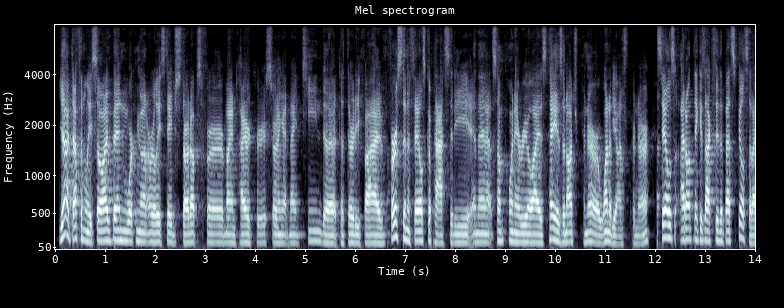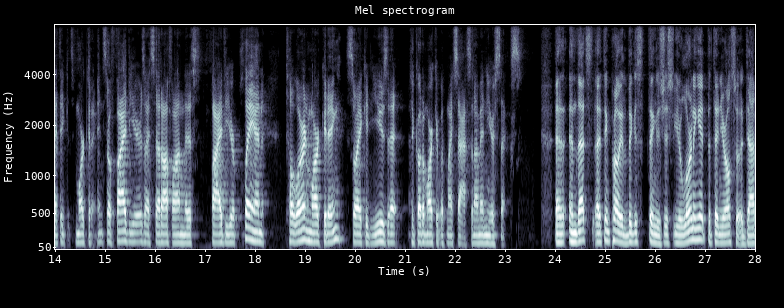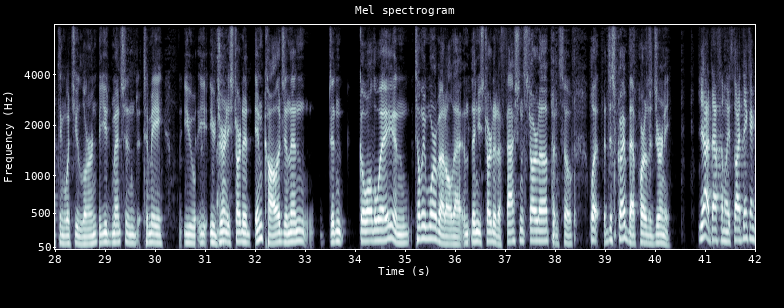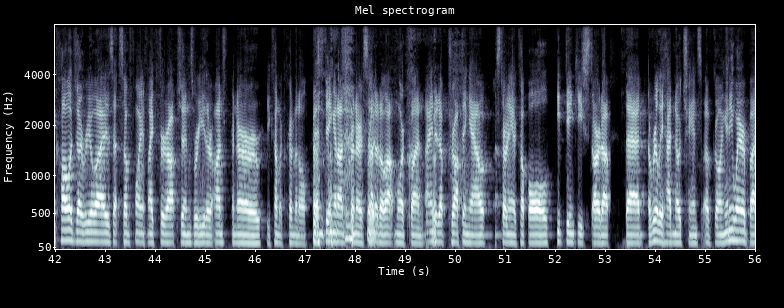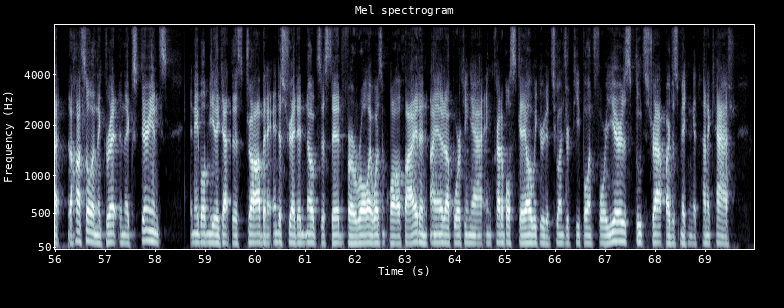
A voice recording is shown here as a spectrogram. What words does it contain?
Yeah, definitely. So I've been working on early stage startups for my entire career, starting at 19 to, to 35, first in a sales capacity. And then at some point, I realized, hey, as an entrepreneur, want to be entrepreneur. Sales, I don't think is actually the best skill set. I think it's marketing. And so, five years, I set off on this five year plan to learn marketing so I could use it to go to market with my SaaS. And I'm in year six and and that's i think probably the biggest thing is just you're learning it but then you're also adapting what you learn you'd mentioned to me you your journey started in college and then didn't go all the way and tell me more about all that and then you started a fashion startup and so what describe that part of the journey yeah, definitely. So I think in college, I realized at some point my career options were either entrepreneur or become a criminal. And being an entrepreneur sounded right. a lot more fun. I ended up dropping out, starting a couple dinky startup that I really had no chance of going anywhere. But the hustle and the grit and the experience enabled me to get this job in an industry I didn't know existed for a role I wasn't qualified. And I ended up working at incredible scale. We grew to 200 people in four years, bootstrap by just making a ton of cash.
